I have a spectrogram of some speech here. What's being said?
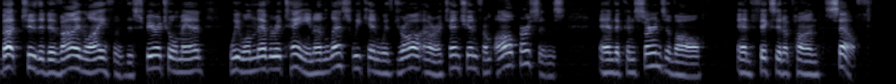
but to the divine life of the spiritual man we will never attain unless we can withdraw our attention from all persons and the concerns of all and fix it upon self.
